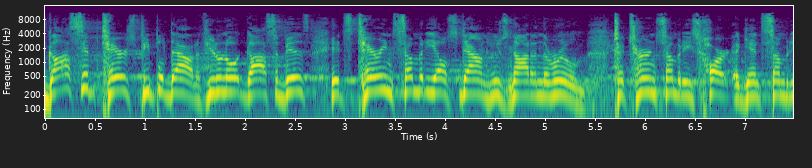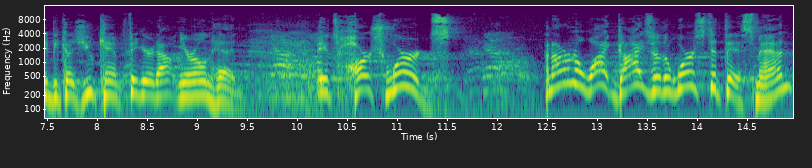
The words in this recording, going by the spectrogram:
Gossip tears people down. If you don't know what gossip is, it's tearing somebody else down who's not in the room to turn somebody's heart against somebody because you can't figure it out in your own head. It's harsh words. And I don't know why. Guys are the worst at this, man.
